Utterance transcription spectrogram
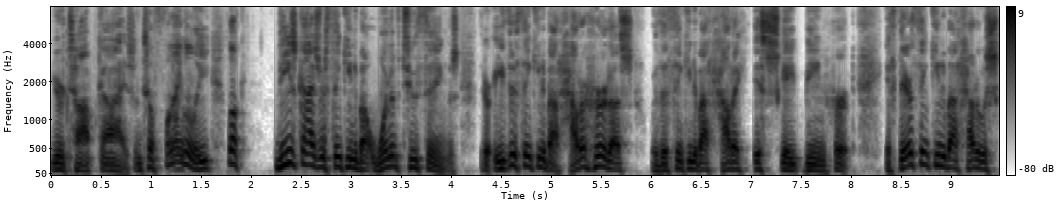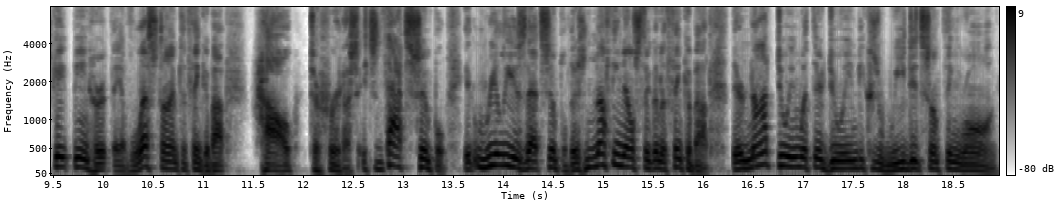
your top guys until finally, look, these guys are thinking about one of two things. They're either thinking about how to hurt us or they're thinking about how to escape being hurt. If they're thinking about how to escape being hurt, they have less time to think about how to hurt us. It's that simple. It really is that simple. There's nothing else they're going to think about. They're not doing what they're doing because we did something wrong.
